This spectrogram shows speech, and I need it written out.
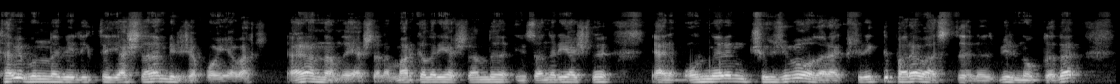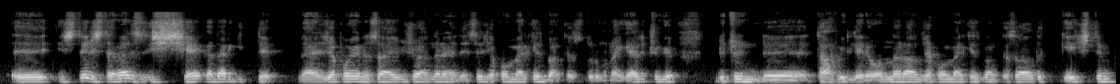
Tabii bununla birlikte yaşlanan bir Japonya var. Her anlamda yaşlanan. Markaları yaşlandı, insanları yaşlı. Yani onların çözümü olarak sürekli para bastığınız bir noktada e, ister istemez şeye kadar gitti. Yani Japonya'nın sahibi şu anda neredeyse Japon Merkez Bankası durumuna geldi. Çünkü bütün e, tahvilleri onlar aldı. Japon Merkez Bankası aldık. Geçtim.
